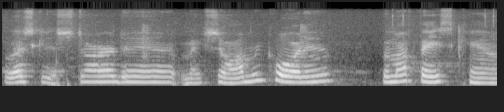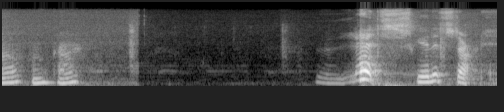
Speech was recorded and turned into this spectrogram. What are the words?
Let's get it started. Make sure I'm recording with my face cam. Okay. Let's get it started.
